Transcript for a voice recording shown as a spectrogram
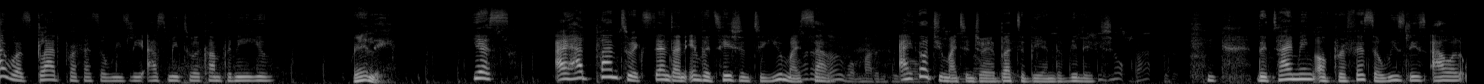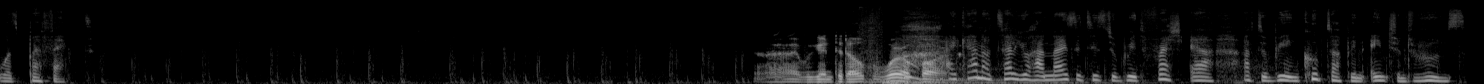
I was glad Professor Weasley asked me to accompany you. Really? Yes, I had planned to extend an invitation to you myself. I thought you might enjoy a butterbeer in the village. the timing of Professor Weasley's owl was perfect. Alright, we're getting to the open world part. I cannot tell you how nice it is to breathe fresh air after being cooped up in ancient ruins.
